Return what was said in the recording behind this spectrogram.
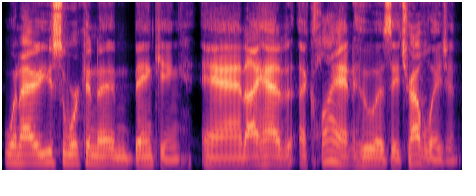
when I used to work in, in banking, and I had a client who was a travel agent.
